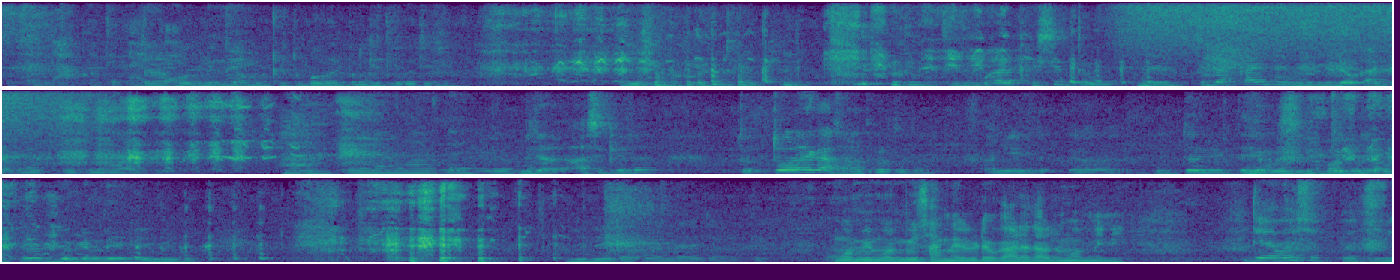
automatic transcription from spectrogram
चल दाखवते काय त्याला काय बघ मी म्हटलं तू बघल पण घेतली का तिची? पण. तिची बाळ कशी तू. मी तुला काय नाही मी व्हिडिओ काढला मग तुला. हा असं केलं तो तो नाही का असं हात करतो तो आणि अं, लवकर बघल नाही काही नाही मी. नाही काय म्हणणार याच्यावरती. मम्मी मम्मी सांगणार व्हिडिओ काढत आलो मम्मीने. देवा शपथ मी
